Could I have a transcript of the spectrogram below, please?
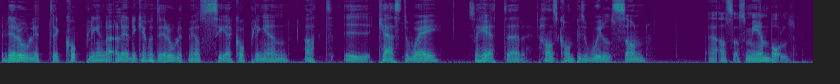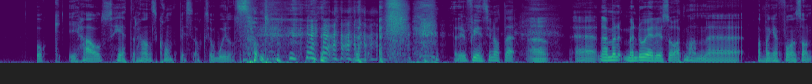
det är roligt eh, kopplingen där, eller det kanske inte är roligt men jag ser kopplingen att i Castaway så heter hans kompis Wilson, eh, alltså som är en boll. Och i House heter hans kompis också Wilson. det finns ju något där. Ja. Eh, nej men, men då är det ju så att man, eh, att man kan få en sån,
